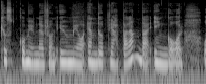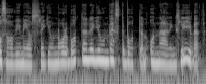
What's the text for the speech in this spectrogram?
kustkommuner från Umeå ända upp till Haparanda ingår. Och så har vi med oss Region Norrbotten, Region Västerbotten och näringslivet.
